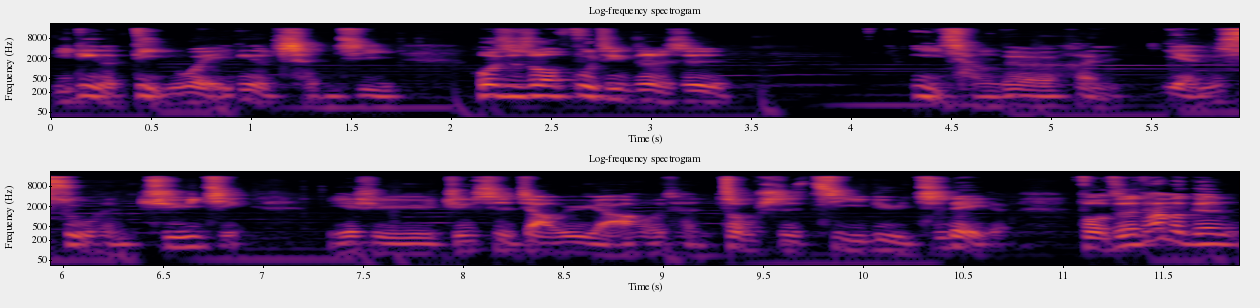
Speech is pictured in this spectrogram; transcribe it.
一定的地位、一定的成绩，或是说父亲真的是异常的很。严肃、很拘谨，也许军事教育啊，或者很重视纪律之类的。否则，他们跟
